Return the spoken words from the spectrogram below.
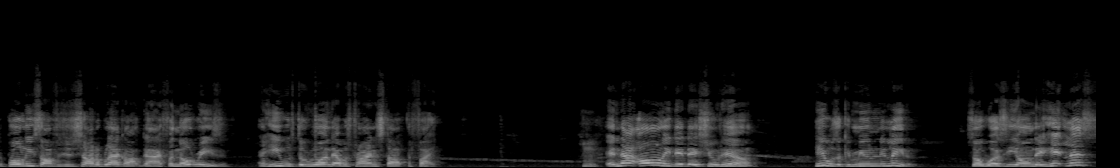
the police officer shot a black guy for no reason, and he was the one that was trying to stop the fight." Hmm. And not only did they shoot him, he was a community leader. So was he on their hit list?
